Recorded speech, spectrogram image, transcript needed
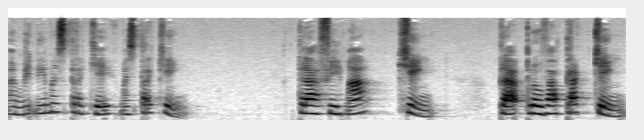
Ah, nem mais para quê, mas para quem? Para afirmar quem? Para provar para quem?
